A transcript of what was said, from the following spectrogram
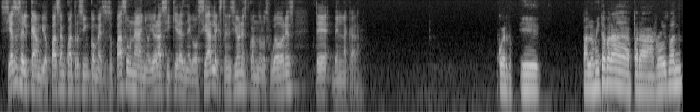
Si haces el cambio, pasan 4 o 5 meses o pasa un año y ahora sí quieres negociar la extensión es cuando los jugadores te ven la cara acuerdo. Eh, palomita para, para Roseman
